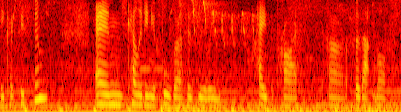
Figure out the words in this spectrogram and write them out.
ecosystems, and Caladenia fulva has really paid the price uh, for that loss.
